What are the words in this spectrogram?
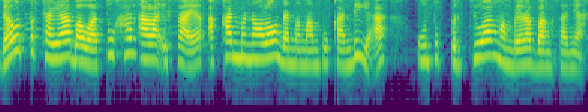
Daud percaya bahwa Tuhan Allah Israel akan menolong dan memampukan dia untuk berjuang membela bangsanya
